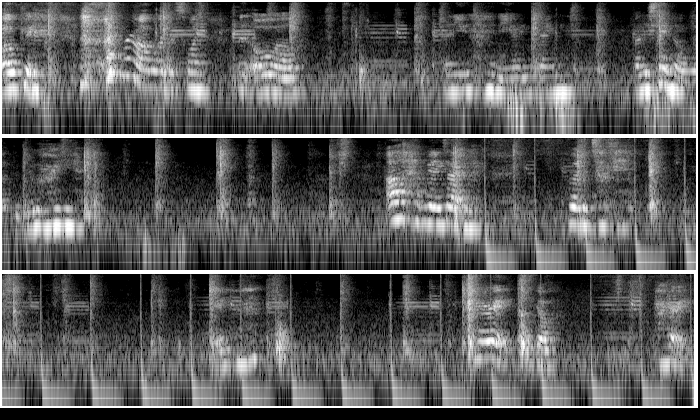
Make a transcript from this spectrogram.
Okay. I forgot about this one. But oh well. I need, I need, I need, I need. At least I know what to do already. Ah, I'm getting tired. But it's okay okay. All right, let's go. All right.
